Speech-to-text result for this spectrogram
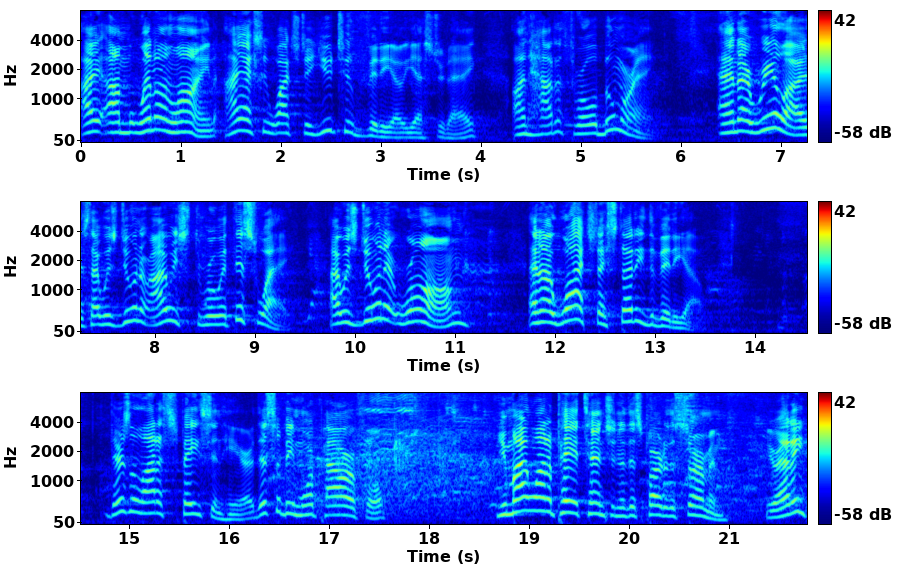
I um, went online. I actually watched a YouTube video yesterday on how to throw a boomerang. And I realized I was doing it, I always threw it this way. I was doing it wrong, and I watched, I studied the video. There's a lot of space in here. This will be more powerful. You might want to pay attention to this part of the sermon. You ready?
